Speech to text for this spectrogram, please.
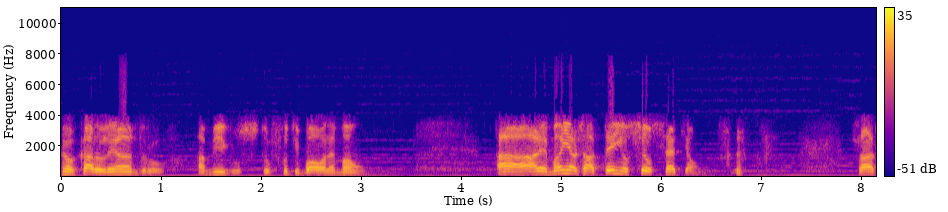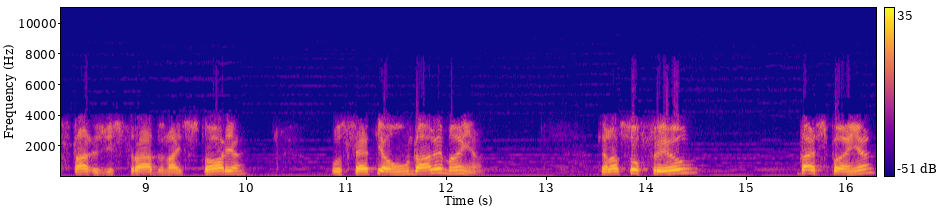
meu caro Leandro, amigos do futebol alemão, a Alemanha já tem o seu 7 a 1. já está registrado na história o 7 a 1 da Alemanha, que ela sofreu da Espanha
